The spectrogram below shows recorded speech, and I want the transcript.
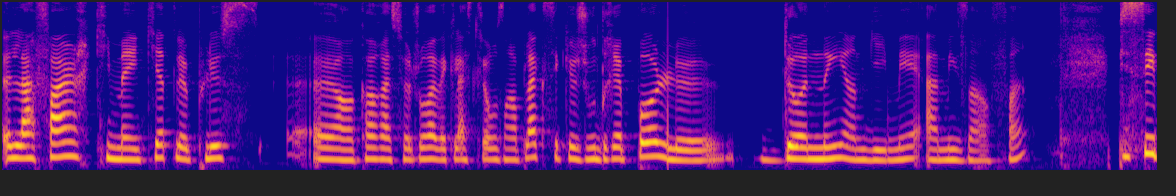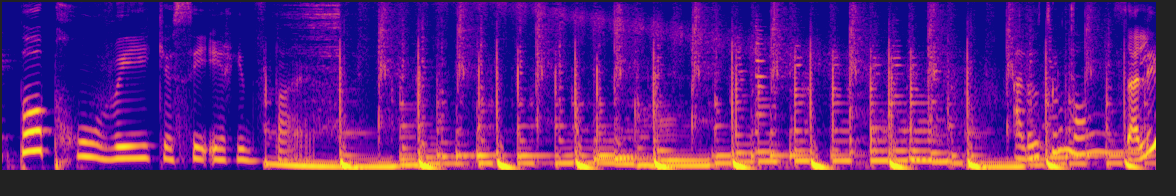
L'affaire qui m'inquiète le plus euh, encore à ce jour avec la sclérose en plaques, c'est que je voudrais pas le donner, entre guillemets, à mes enfants. Puis c'est pas prouvé que c'est héréditaire. Allô tout le monde! Salut!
